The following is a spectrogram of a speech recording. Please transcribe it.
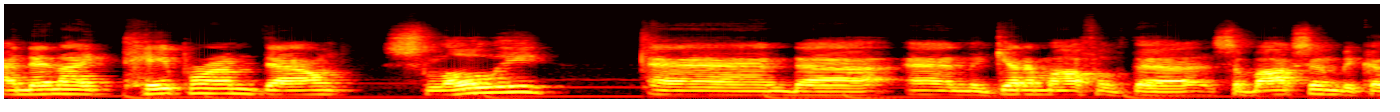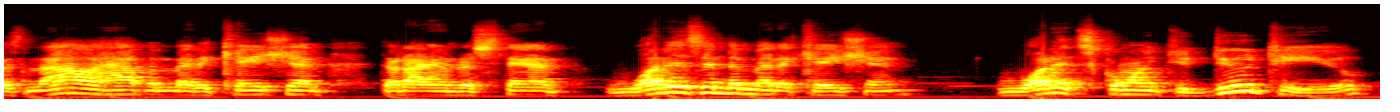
and then I taper them down slowly and uh, and get them off of the Suboxone because now I have a medication that I understand what is in the medication, what it's going to do to you.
